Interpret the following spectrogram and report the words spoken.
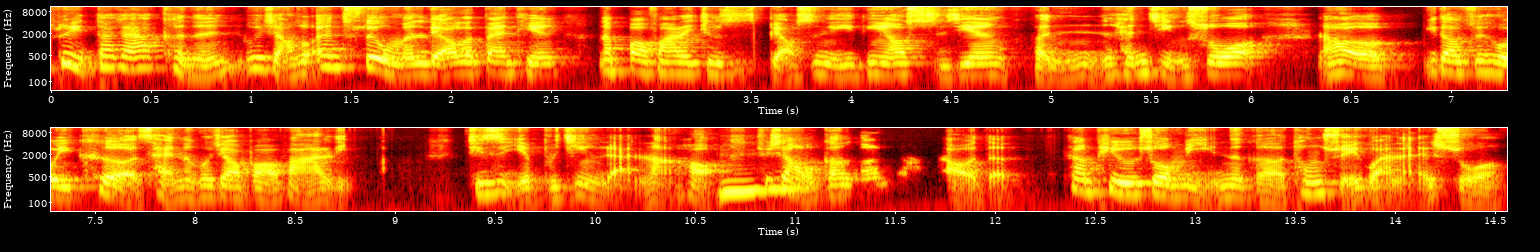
所以大家可能会想说，哎，所以我们聊了半天，那爆发力就是表示你一定要时间很很紧缩，然后逼到最后一刻才能够叫爆发力。其实也不尽然啦，哈。就像我刚刚讲到的，像譬如说我们以那个通水管来说，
